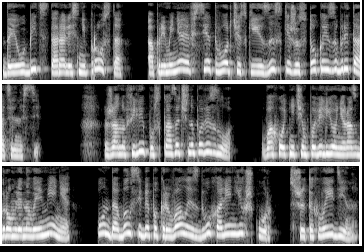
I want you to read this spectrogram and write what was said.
да и убить старались не просто, а применяя все творческие изыски жестокой изобретательности. Жану Филиппу сказочно повезло. В охотничьем павильоне разгромленного имения он добыл себе покрывало из двух оленьих шкур, сшитых воедино.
